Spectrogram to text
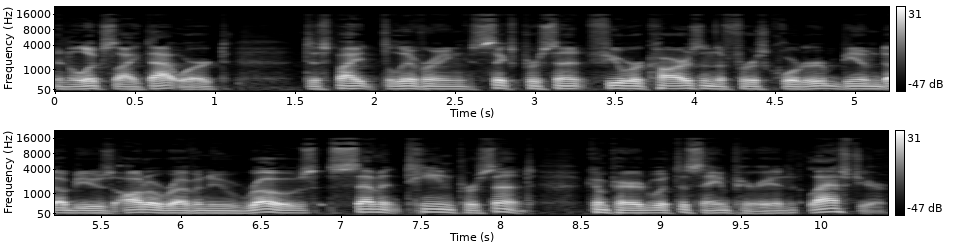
and it looks like that worked. Despite delivering 6% fewer cars in the first quarter, BMW's auto revenue rose 17% compared with the same period last year.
